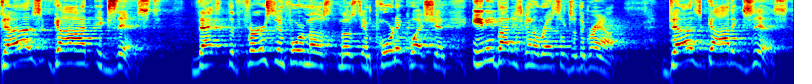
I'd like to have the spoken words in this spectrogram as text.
Does God exist? That's the first and foremost, most important question anybody's going to wrestle to the ground. Does God exist?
